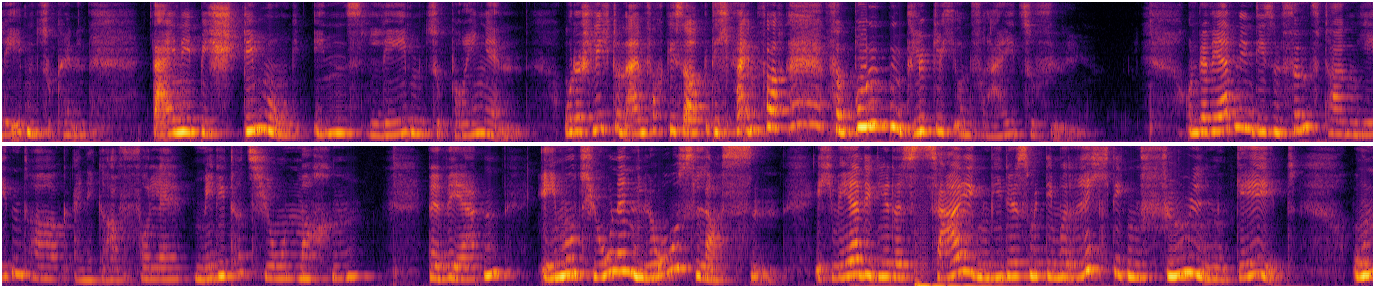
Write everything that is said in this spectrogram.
leben zu können, deine Bestimmung ins Leben zu bringen oder schlicht und einfach gesagt, dich einfach verbunden, glücklich und frei zu fühlen. Und wir werden in diesen fünf Tagen jeden Tag eine kraftvolle Meditation machen. Wir werden Emotionen loslassen. Ich werde dir das zeigen, wie das mit dem richtigen Fühlen geht. Und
